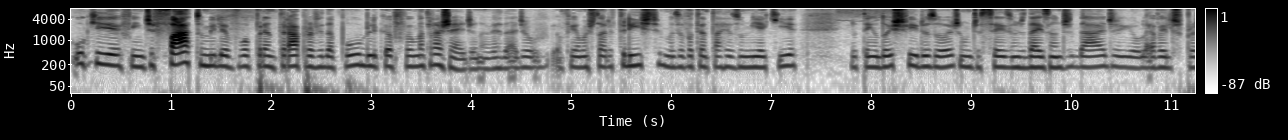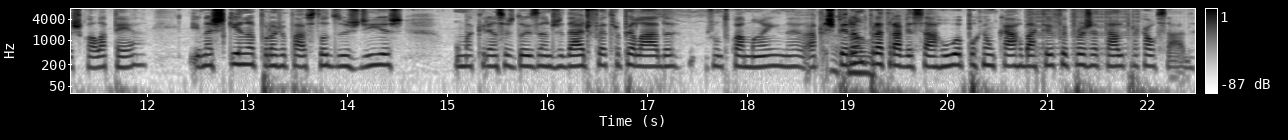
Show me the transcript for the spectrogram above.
o que, enfim, de fato me levou para entrar para a vida pública foi uma tragédia, na verdade. Eu, enfim, é uma história triste, mas eu vou tentar resumir aqui. Eu tenho dois filhos hoje, um de 6 e um de 10 anos de idade, e eu levo eles para a escola a pé. E na esquina, por onde eu passo todos os dias, uma criança de dois anos de idade foi atropelada junto com a mãe, né, a- esperando para atravessar a rua, porque um carro bateu e foi projetado para a calçada.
